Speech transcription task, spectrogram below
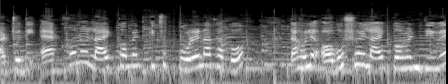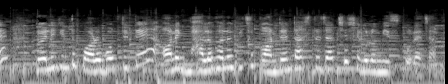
আর যদি এখনও লাইক কমেন্ট কিছু করে না থাকো, তাহলে অবশ্যই লাইক কমেন্ট দিবে। নইলে কিন্তু পরবর্তীতে অনেক ভালো ভালো কিছু কন্টেন্ট আসতে যাচ্ছে, সেগুলো মিস করে যাবে।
